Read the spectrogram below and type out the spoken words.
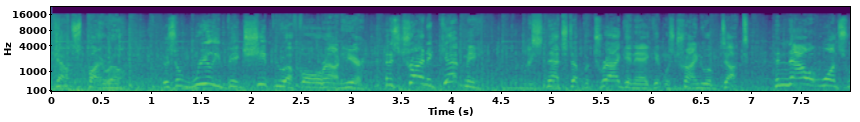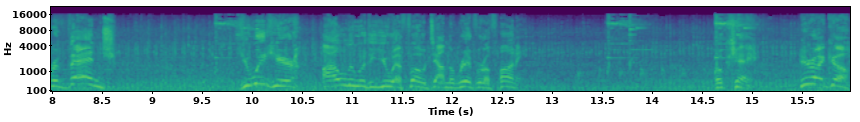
Look out, Spyro. There's a really big sheep UFO around here, and it's trying to get me. I snatched up a dragon egg it was trying to abduct, and now it wants revenge. You wait here, I'll lure the UFO down the river of honey. Okay, here I go.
